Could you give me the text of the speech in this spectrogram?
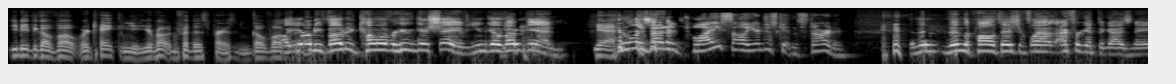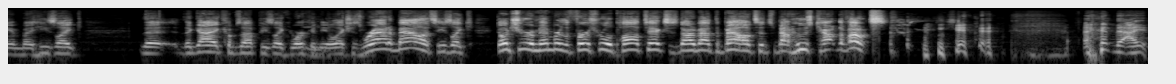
You need to go vote. We're taking you. You're voting for this person. Go vote. Oh, for you them." already voted. Come over here and get a shave. You can go vote again. Yeah. You only voted twice? Oh, you're just getting started. And then, then the politician flat. I forget the guy's name, but he's like, the the guy comes up. He's like working the elections. We're out of ballots. He's like, don't you remember the first rule of politics? It's not about the ballots. It's about who's counting the votes. I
